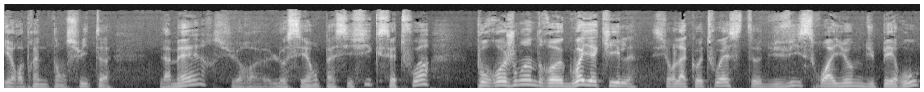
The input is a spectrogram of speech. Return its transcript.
Ils reprennent ensuite la mer sur l'océan Pacifique cette fois pour rejoindre Guayaquil sur la côte ouest du vice-royaume du Pérou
